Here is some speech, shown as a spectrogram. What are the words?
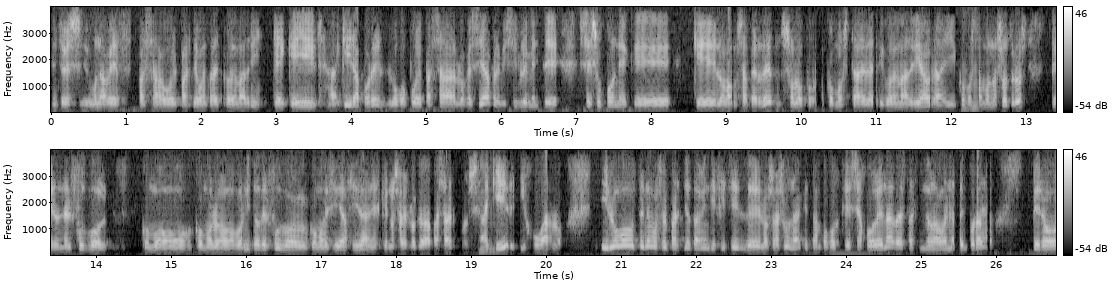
Entonces, una vez pasado el partido contra el Atlético de Madrid, que hay que ir, hay que ir a por él, luego puede pasar lo que sea, previsiblemente se supone que, que lo vamos a perder, solo por cómo está el Atlético de Madrid ahora y cómo estamos nosotros, pero en el fútbol como, como lo bonito del fútbol, como decía Zidane, es que no sabes lo que va a pasar, pues hay que ir y jugarlo. Y luego tenemos el partido también difícil de los Asuna, que tampoco es que se juegue nada, está haciendo una buena temporada, pero,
